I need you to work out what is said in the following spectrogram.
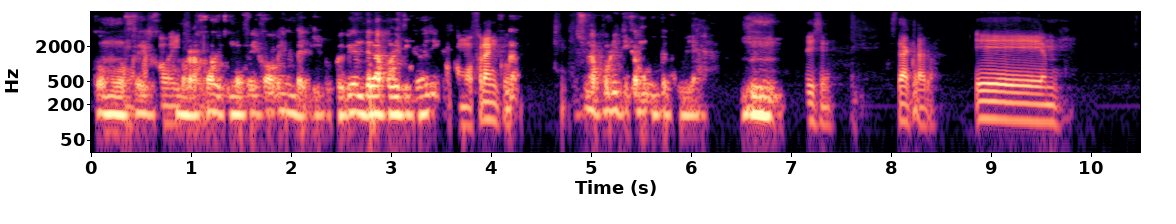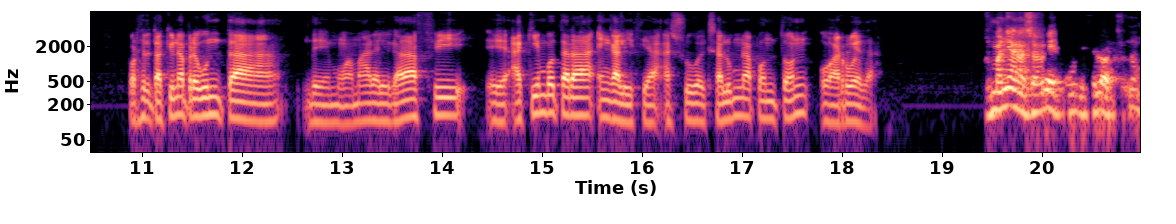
como, Rajoy, como Rajoy, como Feijóo vienen de allí, porque vienen de la política de allí. Como Franco. Es una, es una política muy peculiar. Sí, sí, está claro. Eh, por cierto, aquí una pregunta de Muammar el Gaddafi. Eh, ¿A quién votará en Galicia? ¿A su exalumna Pontón o a Rueda? Pues mañana sabré, como dice el otro, ¿no?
